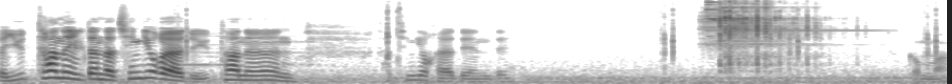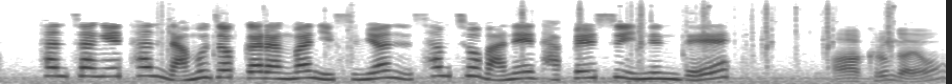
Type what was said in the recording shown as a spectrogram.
자 유타는 일단 다 챙겨가야죠. 유타는 다 챙겨가야 되는데. 잠깐만. 탄창에 탄 나무젓가락만 있으면 3초 만에 다 뺄 수 있는데. 아 그런가요?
